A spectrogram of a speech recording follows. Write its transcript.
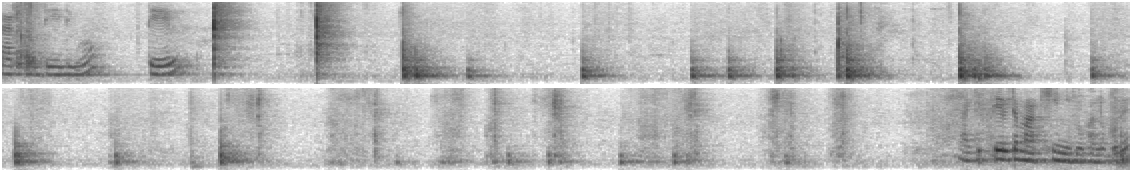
তারপর দিয়ে দিব তেল। আগে তেলটা মাখিয়ে নিব ভালো করে।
